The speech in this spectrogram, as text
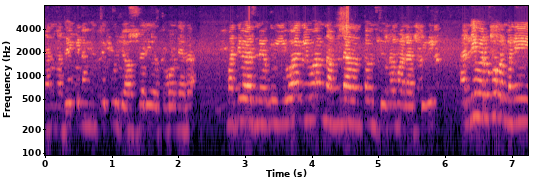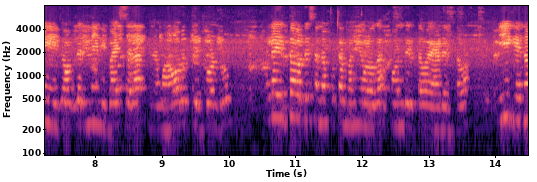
ನನ್ನ ಮದುವೆಕಿನ ಮುಂಚೆಕ್ಕೂ ಜವಾಬ್ದಾರಿ ಹೊತ್ಕೊಂಡ್ಯಾರ ಮದ್ವೆ ಆದ್ಮ್ಯಾಗು ಇವಾಗ ಇವಾಗ ನಮ್ದಾದಂತ ಒಂದು ಜೀವನ ಮಾಡಾಡ್ತೀವಿ ಅಲ್ಲಿವರೆಗೂ ಅವ್ರ ಮನೆ ಜವಾಬ್ದಾರಿನೇ ನಿಭಾಯಿಸ್ಯಾರ. ನಮ್ಮ ಅವರು ತಿಳ್ಕೊಂಡ್ರು. ಎಲ್ಲ ಇರ್ತಾವಲ್ರಿ ಸಣ್ಣ ಪುಟ್ಟ ಮನಿಯೊಳಗ ಒಂದಿರ್ತಾವ ಎರಡ್ ಇರ್ತಾವ ಈಗ ಏನೋ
